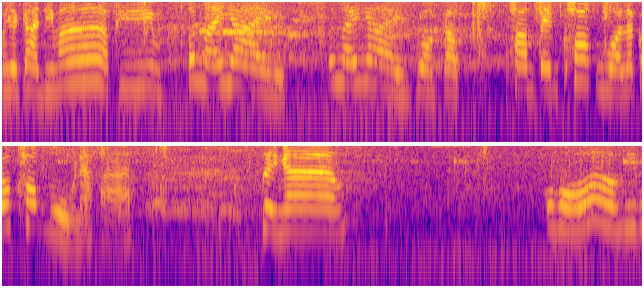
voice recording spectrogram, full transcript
บรรยากาศดีมากพิมพ์ต้นไม้ใหญ่ ต้นไม้ใหญ่บวกกับความเป็นคอกวัวแล้วก็คอกหมูนะคะ สวยงาม โอ้โห มีไป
